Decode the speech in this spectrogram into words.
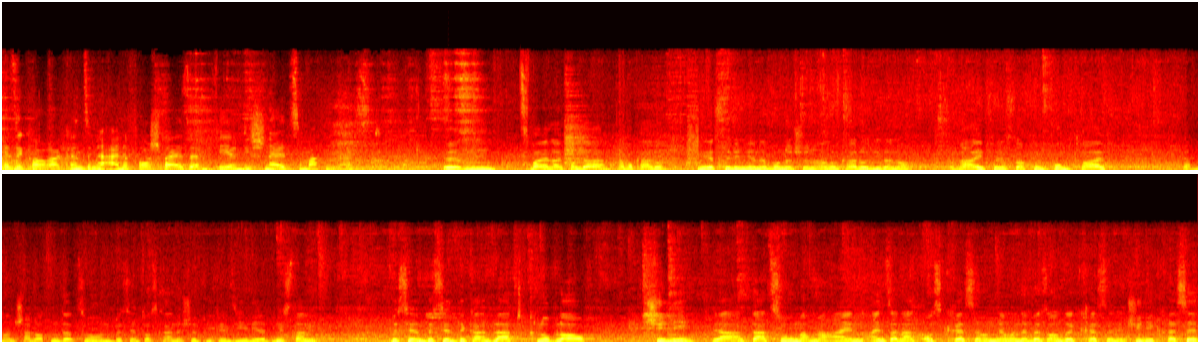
Herr Sikora, können Sie mir eine Vorspeise empfehlen, die schnell zu machen ist? Ähm, zweierlei von der Avocado. In erster Linie eine wunderschöne Avocado, die dann noch reif ist, auf dem Punkt reif. Braucht man Schalotten dazu, ein bisschen toskanische Petersilie, die ist dann ein bisschen, ein bisschen dicker im Blatt, Knoblauch, Chili. Ja, dazu machen wir einen, einen Salat aus Kresse und hier haben wir eine besondere Kresse, eine Chili-Kresse.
